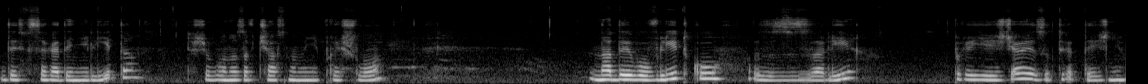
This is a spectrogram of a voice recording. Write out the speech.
десь всередині літа, щоб воно завчасно мені прийшло. На диво влітку з Алі приїжджає за три тижні,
